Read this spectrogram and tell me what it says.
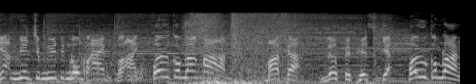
អ្នកមានជំងឺទឹកនោមផ្អែមក៏អាចបើកម្លាំងបាន បាកាលើសពីភេសជ្ជៈបើកម្លាំង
